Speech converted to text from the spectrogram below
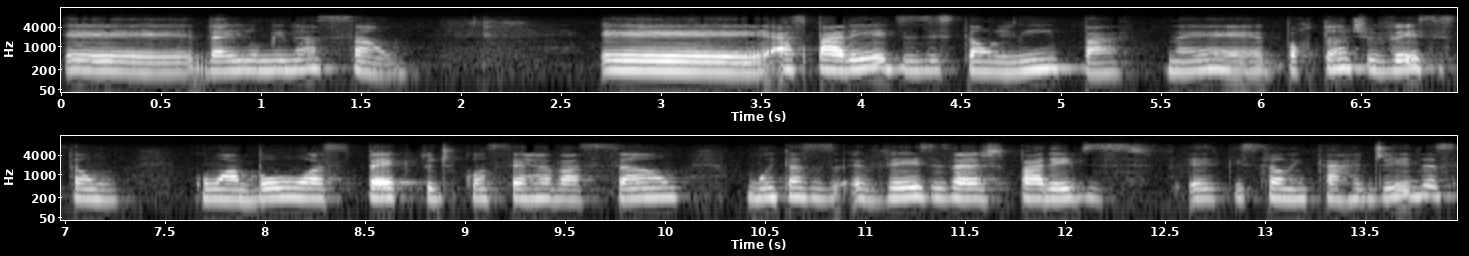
é, da iluminação. É, as paredes estão limpas, né? é importante ver se estão com um bom aspecto de conservação. Muitas vezes as paredes é, que são encardidas,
